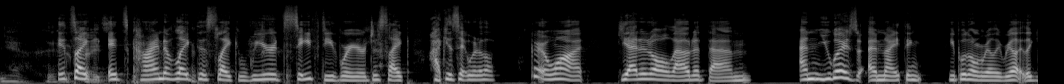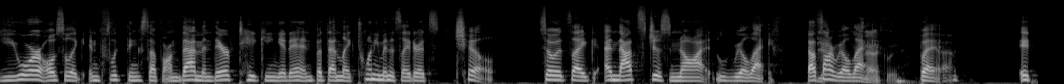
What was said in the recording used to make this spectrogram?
yeah It's like it's kind of like this like weird safety where you're just like I can say whatever the fuck I want, get it all out at them, and you guys and I think people don't really realize like you're also like inflicting stuff on them and they're taking it in, but then like 20 minutes later it's chill. So it's like, and that's just not real life. That's Yeah, not real life. exactly. But it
